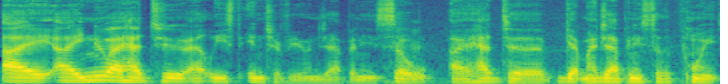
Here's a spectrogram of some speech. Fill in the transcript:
I, I knew I had to at least interview in Japanese. So I had to get my Japanese to the point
